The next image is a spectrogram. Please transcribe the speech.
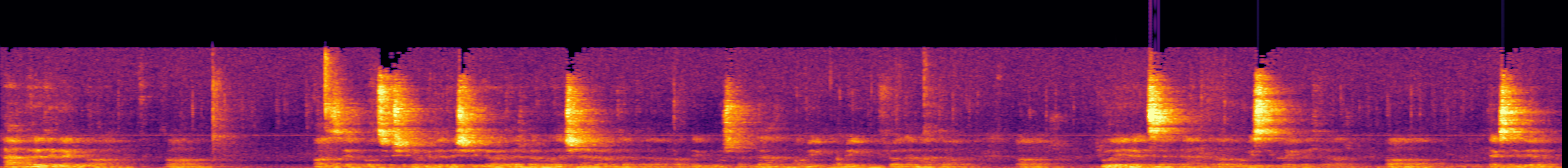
Átmenetileg a, a, azért volt szükség a büntetés végrehajtás bevonására, tehát addig most nem, amíg, amíg fel nem állt a, a gyulai rendszer, tehát a logisztikai, illetve a, a textília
